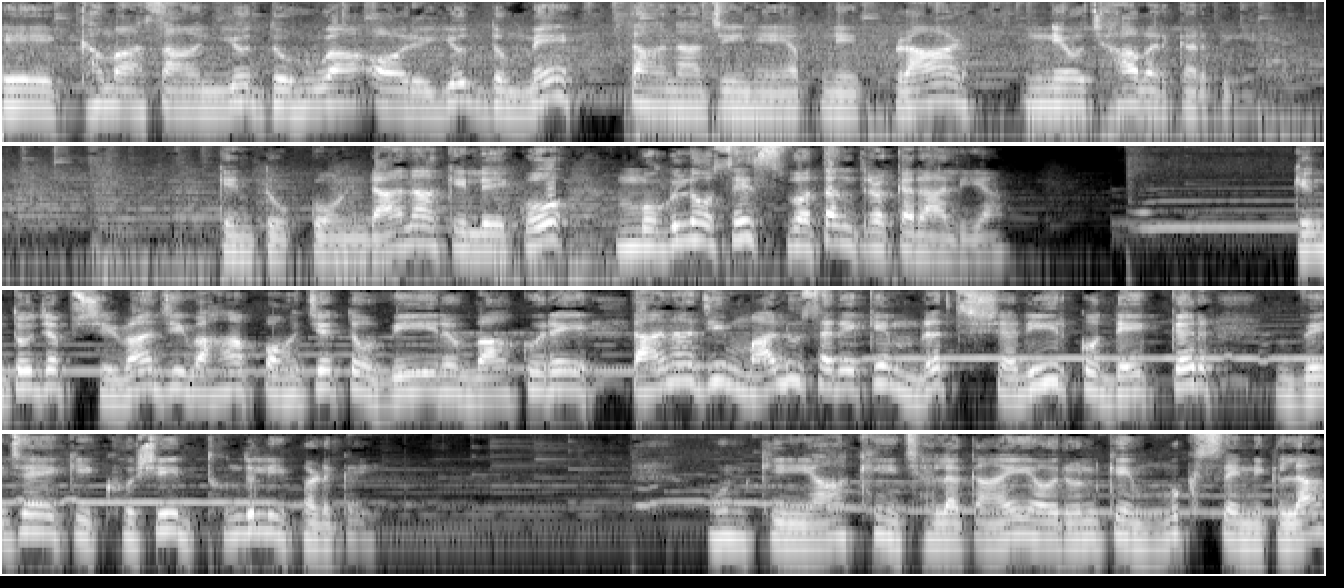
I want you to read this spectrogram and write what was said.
एक घमासान युद्ध हुआ और युद्ध में तानाजी ने अपने प्राण न्योछावर कर दिए। किंतु कोंडाना किले को मुगलों से स्वतंत्र करा लिया। किंतु जब शिवाजी वहाँ पहुँचे तो वीर वाकुरे तानाजी मालूसरे के मृत शरीर को देखकर विजय की खुशी धुंधली पड़ गई। उनकी आँखें छलक आई और उनके मुख से निकला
